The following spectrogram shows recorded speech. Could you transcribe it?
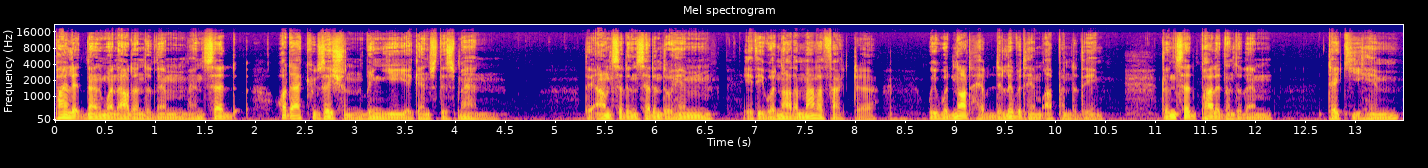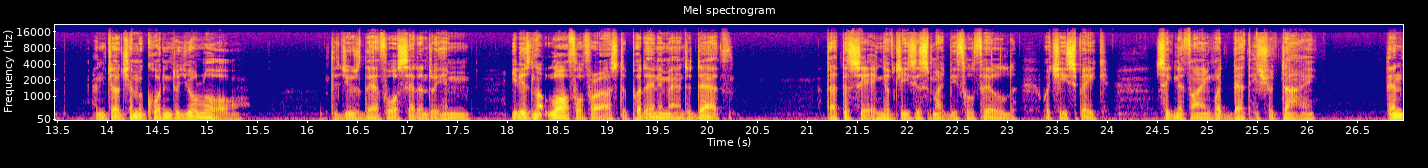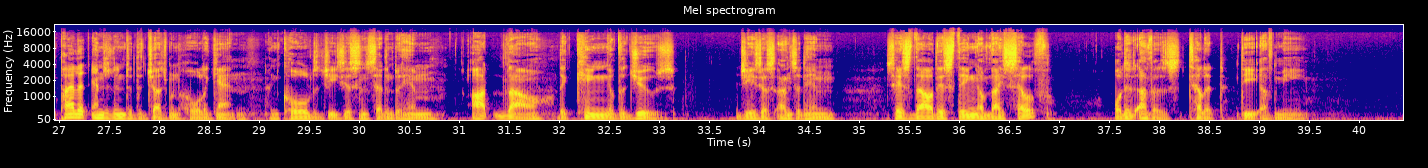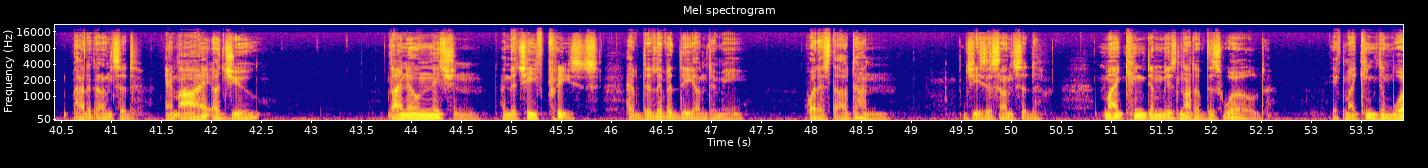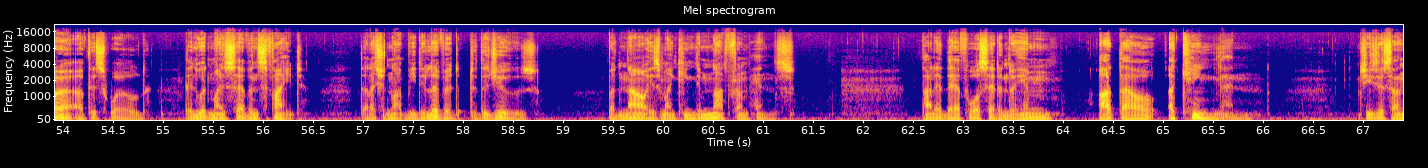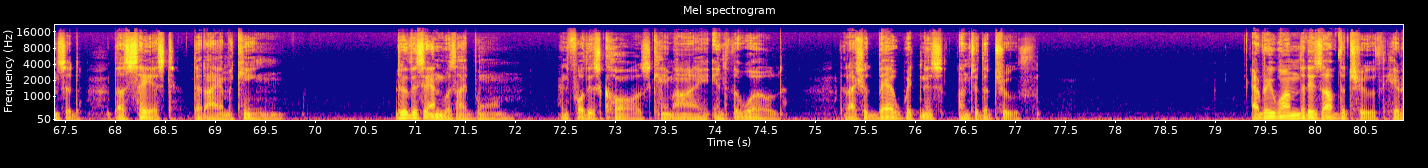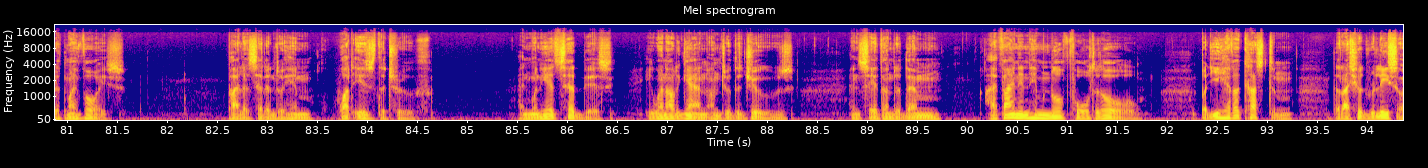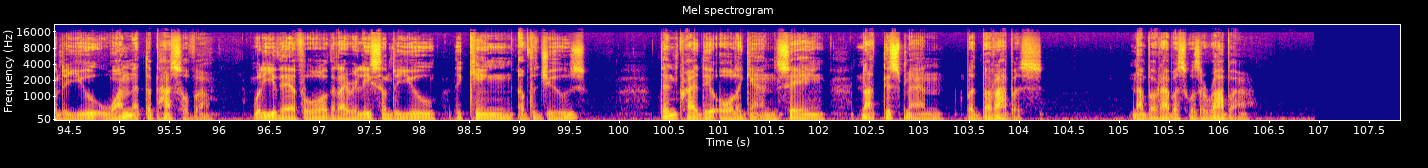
Pilate then went out unto them, and said, What accusation bring ye against this man? They answered and said unto him, If he were not a malefactor, we would not have delivered him up unto thee. Then said Pilate unto them, Take ye him, and judge him according to your law. The Jews therefore said unto him, It is not lawful for us to put any man to death, that the saying of Jesus might be fulfilled, which he spake, signifying what death he should die. Then Pilate entered into the judgment hall again, and called Jesus, and said unto him, Art thou the king of the Jews? Jesus answered him, Sayest thou this thing of thyself, or did others tell it thee of me? Pilate answered, Am I a Jew? Thine own nation and the chief priests have delivered thee unto me. What hast thou done? Jesus answered, My kingdom is not of this world. If my kingdom were of this world, then would my servants fight, that I should not be delivered to the Jews. But now is my kingdom not from hence. Pilate therefore said unto him, Art thou a king then? Jesus answered, Thou sayest that I am a king. To this end was I born, and for this cause came I into the world, that I should bear witness unto the truth. Every one that is of the truth heareth my voice. Pilate said unto him, What is the truth? And when he had said this, he went out again unto the Jews, and saith unto them, I find in him no fault at all. But ye have a custom that I should release unto you one at the Passover. Will ye therefore that I release unto you the King of the Jews? Then cried they all again, saying, Not this man, but Barabbas. Now Barabbas was a robber.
